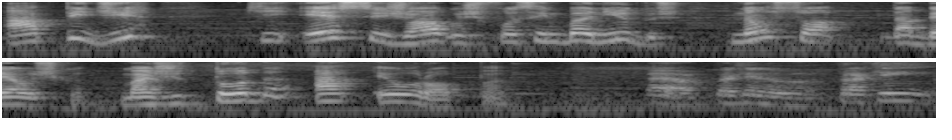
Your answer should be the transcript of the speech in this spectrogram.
a pedir que esses jogos fossem banidos não só da Bélgica, mas de toda a Europa. É, pra quem, pra quem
